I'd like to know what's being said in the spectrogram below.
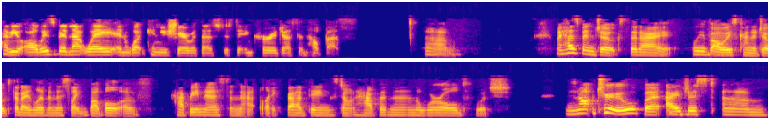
Have you always been that way? And what can you share with us just to encourage us and help us? Um, my husband jokes that I, we've always kind of joked that I live in this like bubble of happiness and that like bad things don't happen in the world, which is not true, but I mm-hmm. just um,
